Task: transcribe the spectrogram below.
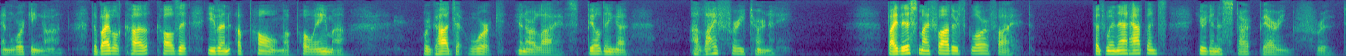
and working on. The Bible calls it even a poem, a poema, where God's at work in our lives, building a, a life for eternity. By this, my Father's glorified. Because when that happens, you're going to start bearing fruit.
